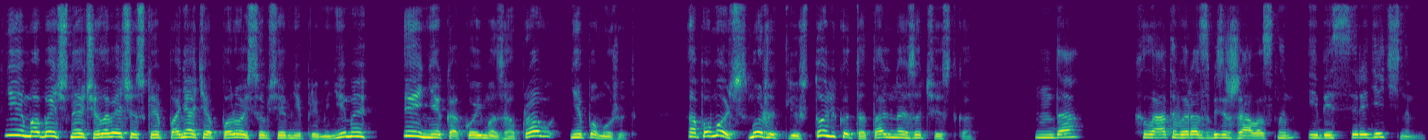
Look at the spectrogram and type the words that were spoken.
К ним обычное человеческое понятие порой совсем неприменимы, и никакой мозгоправ не поможет. А помочь сможет лишь только тотальная зачистка. Да, Хлад вырос безжалостным и бессердечным.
